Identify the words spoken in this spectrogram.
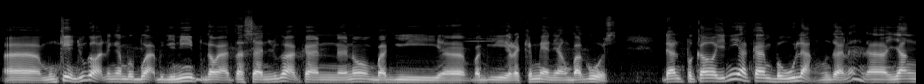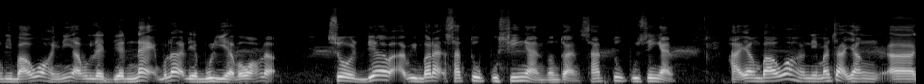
Uh, mungkin juga dengan berbuat begini pegawai atasan juga akan you know bagi uh, bagi rekomen yang bagus dan perkara ini akan berulang tuan eh. Yang di bawah ini apabila dia naik pula dia bully kat bawah pula. So dia ibarat satu pusingan tuan-tuan satu pusingan. Hak yang bawah ni macam yang uh,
